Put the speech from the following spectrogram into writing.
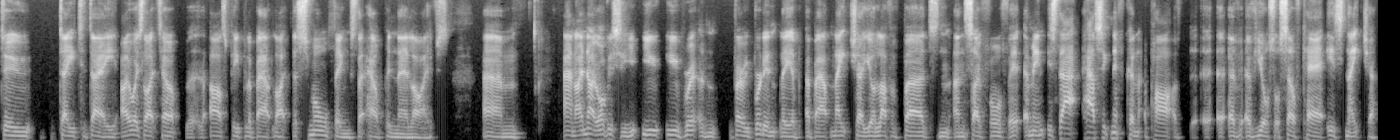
do day to day? I always like to uh, ask people about like the small things that help in their lives. Um, and I know obviously you you've written very brilliantly about nature, your love of birds and, and so forth. It, I mean, is that how significant a part of uh, of, of your sort of self care is nature?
